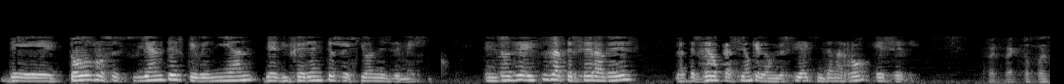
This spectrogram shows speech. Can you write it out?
de todos los estudiantes que venían de diferentes regiones de México. Entonces, esta es la tercera vez, la tercera ocasión que la Universidad de Quintana Roo es sede. Perfecto, pues,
